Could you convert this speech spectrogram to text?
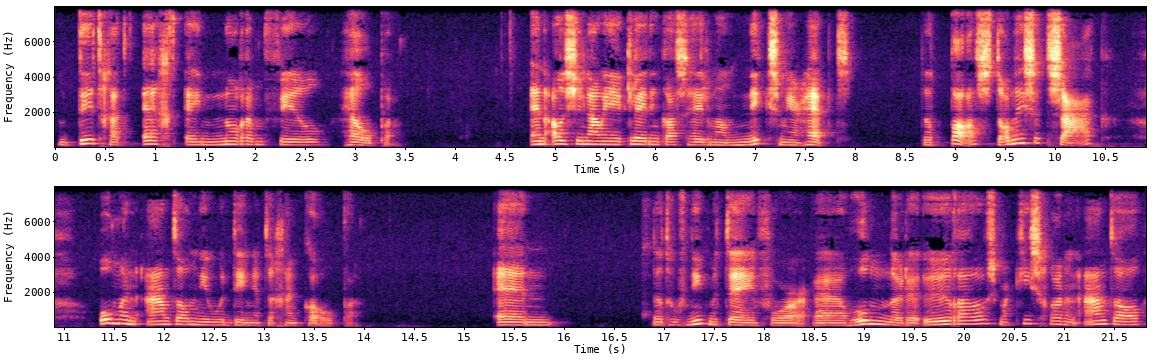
Want dit gaat echt enorm veel helpen. En als je nou in je kledingkast helemaal niks meer hebt dat past, dan is het zaak om een aantal nieuwe dingen te gaan kopen. En dat hoeft niet meteen voor uh, honderden euro's, maar kies gewoon een aantal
